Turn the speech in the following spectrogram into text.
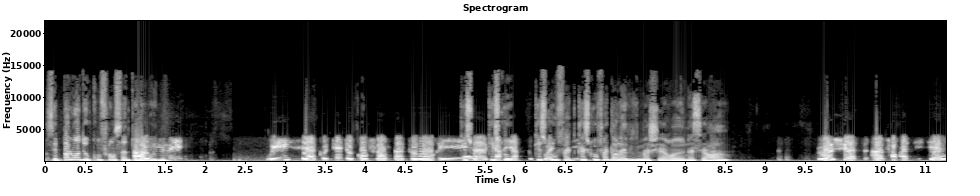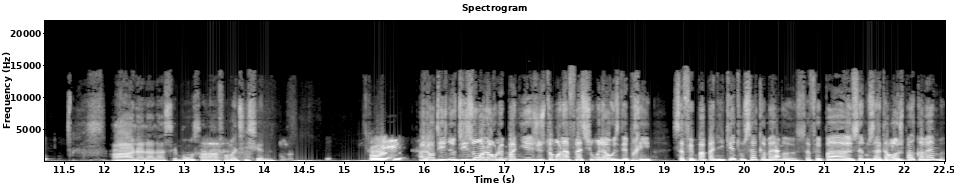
C'est pas loin de Conflans-Saint-Honorine. Ah oui, oui. C'est à côté de Conflans-Saint-Honorine, Qu'est-ce que vous faites Qu'est-ce que vous faites dans la vie, ma chère euh, Nassera Moi, je suis informaticienne. Ah là là là, c'est bon ça, l'informaticienne. Oui. Alors dis, disons alors le panier, justement l'inflation et la hausse des prix, ça fait pas paniquer tout ça quand même? Ça fait pas, ça nous interroge pas quand même?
